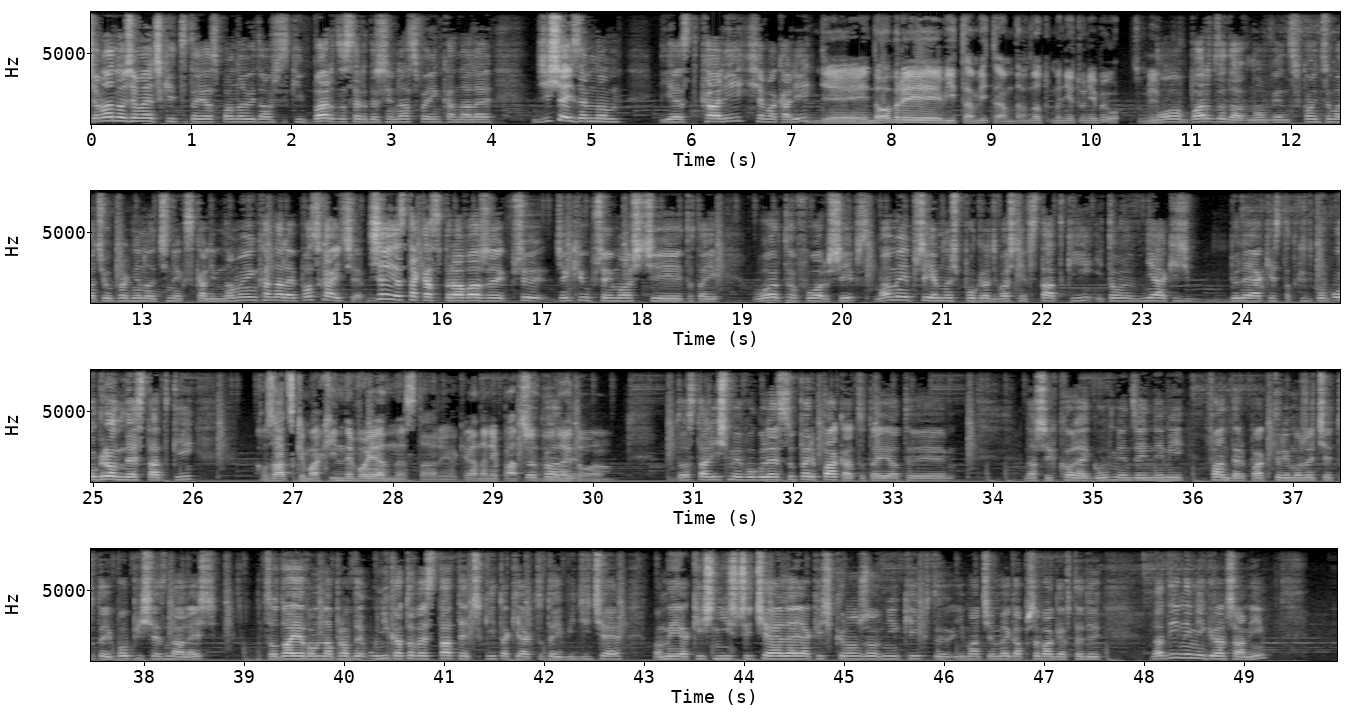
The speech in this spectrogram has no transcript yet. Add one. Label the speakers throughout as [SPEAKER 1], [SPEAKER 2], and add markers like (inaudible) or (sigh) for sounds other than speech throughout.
[SPEAKER 1] Siemano ziomeczki, tutaj Jaspanowi, witam wszystkich bardzo serdecznie na swoim kanale. Dzisiaj ze mną jest Kali, siema Kali.
[SPEAKER 2] Dzień dobry, witam, witam. Dawno tu- mnie tu nie było. W sumie.
[SPEAKER 1] No, bardzo dawno, więc w końcu macie upragniony odcinek z Kalim na moim kanale. Posłuchajcie, dzisiaj jest taka sprawa, że przy, dzięki uprzejmości tutaj World of Warships mamy przyjemność pograć właśnie w statki i to nie jakieś byle jakie statki, tylko w ogromne statki.
[SPEAKER 2] Kozackie machiny wojenne, stary. Jak ja na nie patrzę
[SPEAKER 1] Dokładnie.
[SPEAKER 2] tutaj, to...
[SPEAKER 1] Dostaliśmy w ogóle super paka tutaj od y, naszych kolegów, między innymi Thunderpack, który możecie tutaj w opisie znaleźć, co daje wam naprawdę unikatowe stateczki, takie jak tutaj widzicie. Mamy jakieś niszczyciele, jakieś krążowniki i macie mega przewagę wtedy nad innymi graczami.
